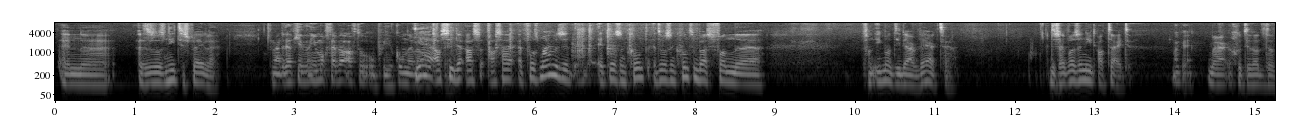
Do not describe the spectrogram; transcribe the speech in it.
En eh, het was niet te spelen. Maar dat heb je, je mocht daar wel af en toe op. Je kon er wel Ja, als hij, de, als, als hij, volgens mij was het, het was een, cont, het was een contrabas van, eh, van iemand die daar werkte. Dus hij was er niet altijd. Oké. Maar goed, dat, dat,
